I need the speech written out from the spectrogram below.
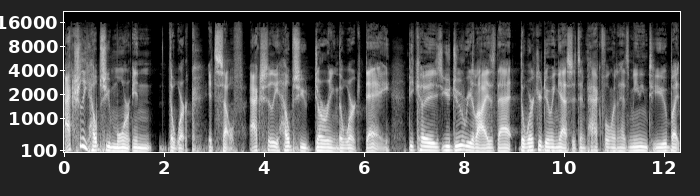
actually helps you more in the work itself, actually helps you during the work day because you do realize that the work you're doing, yes, it's impactful and has meaning to you, but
